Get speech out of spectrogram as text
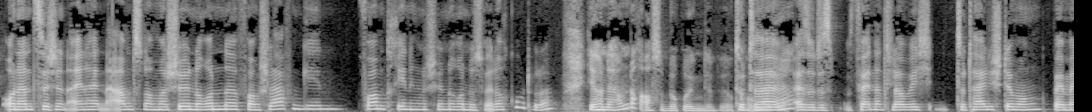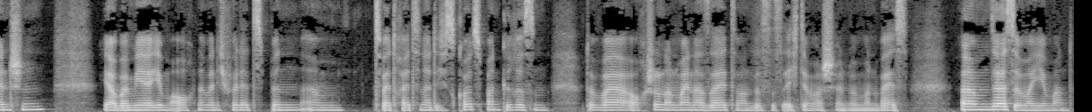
und dann zwischen den Einheiten abends nochmal schön eine Runde vorm Schlafen gehen. Vorm Training eine schöne Runde, das wäre doch gut, oder? Ja, Hunde haben doch auch so beruhigende Wirkung. Total. Oder? Also das verändert, glaube ich, total die Stimmung bei Menschen. Ja, bei mir eben auch, ne, wenn ich verletzt bin. Ähm, 2013 hatte ich das Kreuzband gerissen. Da war er auch schon an meiner Seite und das ist echt immer schön, wenn man weiß, ähm, da ist immer jemand.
